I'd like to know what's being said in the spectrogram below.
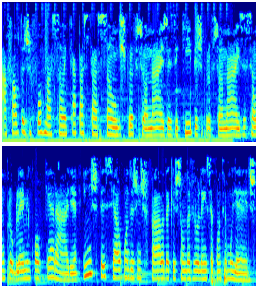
A falta de formação e capacitação dos profissionais, das equipes de profissionais, isso é um problema em qualquer área, em especial quando a gente fala da questão da violência contra mulheres.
